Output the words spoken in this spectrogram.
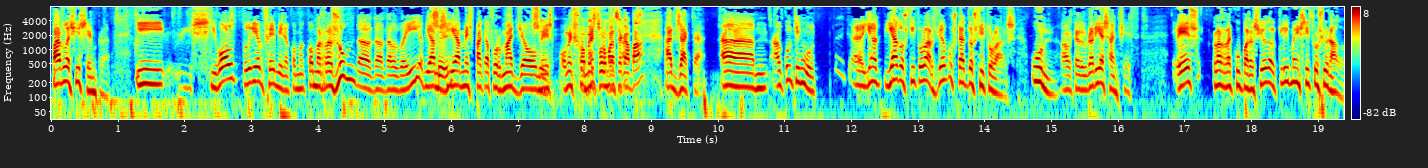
Parla així sempre. I, si vol, podríem fer, mira, com a, com a resum de, de, del veí, aviam Sí. si hi ha més pa que formatge o, Sí. més, o més O més formatge, formatge que pa. Exacte. Uh, el contingut. Uh, hi, ha, hi ha dos titulars. Jo he buscat dos titulars. Un, el que donaria Sánchez, és la recuperació del clima institucional.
